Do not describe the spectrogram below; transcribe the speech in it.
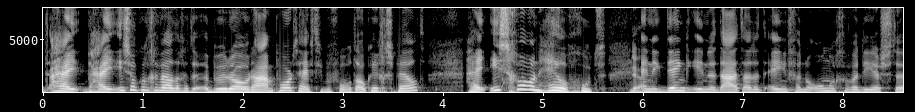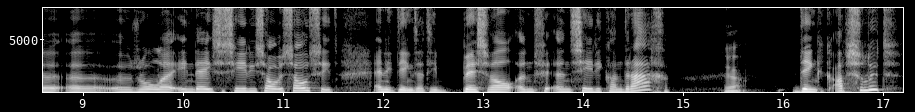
Hij, hij is ook een geweldige bureau Raampoort, heeft hij bijvoorbeeld ook in gespeeld. Hij is gewoon heel goed. Ja. En ik denk inderdaad dat het een van de ondergewaardeerdste eh, rollen in deze serie sowieso zit. En ik denk dat hij best wel een, een serie kan dragen. Ja, Denk ik absoluut.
